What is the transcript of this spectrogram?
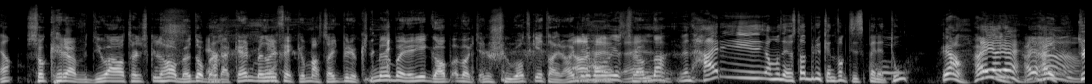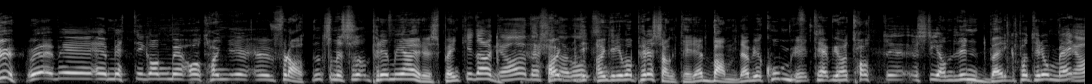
Ja. så krevde jo jeg at han skulle ha med dobbeltdekkeren, men han fikk jo mest ikke brukt den, men bare rigga opp. Var ikke det sju-åtte gitarer han Ja, her- viste fram, da. eh, Men her i Amadeus da bruker han faktisk bare to. Ja, hei, Hei, hei, hei. Du, vi er midt i gang med at han Flaten, som er så premierespent i dag Ja, det skjønner jeg han, godt. han driver og presenterer bandet. Vi har kommet til Vi har tatt Stian Lundberg på trommer. Ja.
